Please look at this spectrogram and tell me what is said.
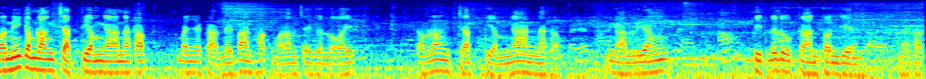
ตอนนี้กำลังจัดเตรียมงานนะครับ บรรยากาศในบ้านพักหมอลำใจเกินร้อยกำลังจัดเตรียมงานนะครับ งานเลี้ยงปิดฤดูกาลตอนเย็นนะครับ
